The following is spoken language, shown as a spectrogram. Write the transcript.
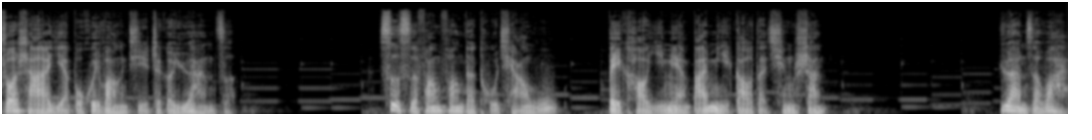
说啥也不会忘记这个院子。四四方方的土墙屋，背靠一面百米高的青山。院子外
